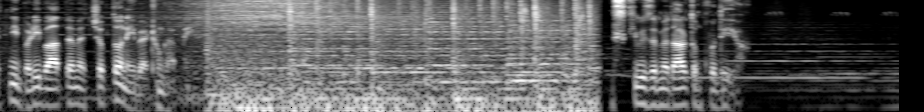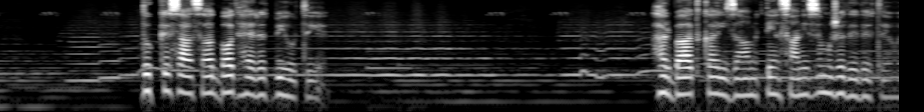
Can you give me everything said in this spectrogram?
इतनी बड़ी बात पे मैं चुप तो नहीं बैठूँगा अम्मी। इसकी भी जिम्मेदार तुम खुद ही हो। दुख के साथ साथ बहुत हैरत भी होती है। हर बात का इल्ज़ाम इतनी आसानी से मुझे दे देते हो।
